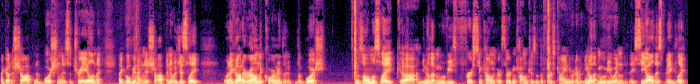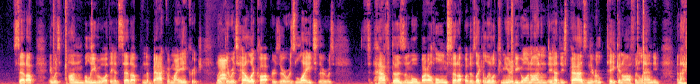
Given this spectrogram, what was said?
I got a shop and a bush, and it's a trail, and I I go behind the shop, and it was just like when I got around the corner of the the bush it was almost like uh, you know that movie first encounter or third encounters of the first kind or whatever you know that movie when they see all this big like setup it was unbelievable what they had set up in the back of my acreage like wow. there was helicopters there was lights there was half dozen mobile homes set up. But it was like a little community going on, and they had these pads, and they were taking off and landing. And I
